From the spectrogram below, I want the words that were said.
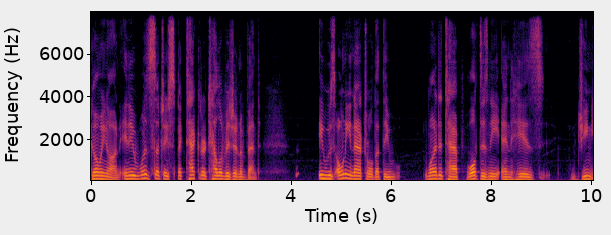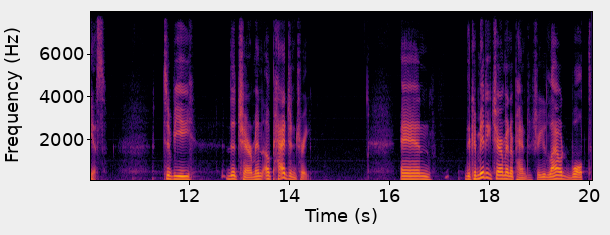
going on, and it was such a spectacular television event. It was only natural that they wanted to tap Walt Disney and his genius to be the chairman of pageantry. And the committee chairman of pageantry allowed Walt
